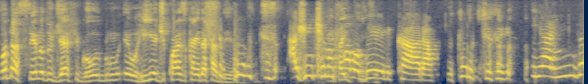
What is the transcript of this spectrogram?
Toda a cena do Jeff Goldblum eu ria de quase cair da cadeira. Putz, a gente não Ele tá falou dele, cara. Putz, e- ainda,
